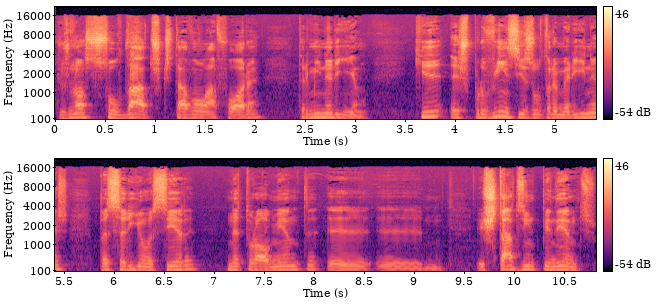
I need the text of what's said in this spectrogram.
que os nossos soldados que estavam lá fora terminariam, que as províncias ultramarinas passariam a ser naturalmente eh, eh, estados independentes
